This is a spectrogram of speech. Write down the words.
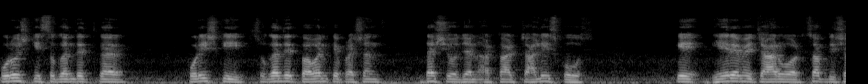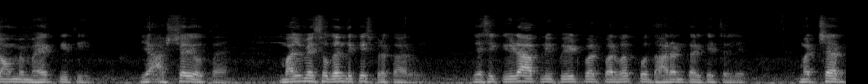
पुरुष की सुगंधित कर, पुरुष की सुगंधित पवन के प्रशंस, दस योजन अर्थात चालीस कोस के घेरे में चारों ओर सब दिशाओं में महकती थी। यह आश्चर्य होता है। मल में सुगंध किस प्रकार हुई? जैसे कीड़ा अपनी पेट पर पर्वत को धारण करके चले। मच्छर,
